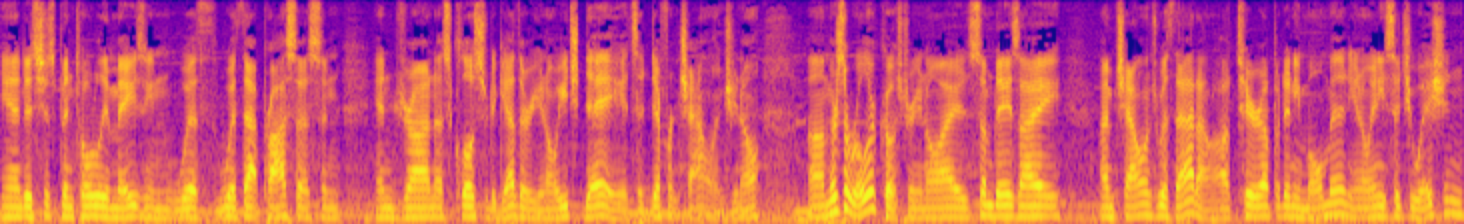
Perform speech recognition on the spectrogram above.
and it's just been totally amazing with with that process and and drawing us closer together. You know each day it's a different challenge you know? Um, there's a roller coaster you know? I some days i i'm challenged with that. I'll, I'll, tear up at any moment you know any situation.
